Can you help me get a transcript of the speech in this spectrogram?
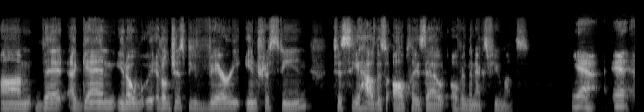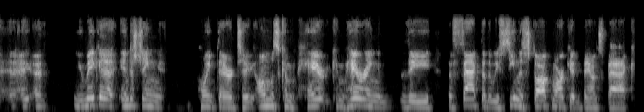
um, that again you know it'll just be very interesting to see how this all plays out over the next few months. Yeah and, I, I, you make an interesting point there to almost compare comparing the the fact that we've seen the stock market bounce back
